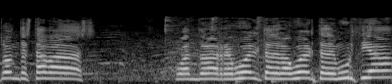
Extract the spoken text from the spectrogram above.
dónde estabas cuando la revuelta de la huerta de Murcia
